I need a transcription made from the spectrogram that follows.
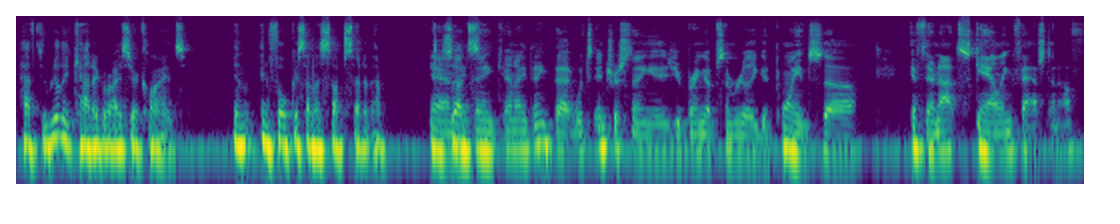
have to really categorize their clients and, and focus on a subset of them. Yeah, and I think and I think that what's interesting is you bring up some really good points. Uh, if they're not scaling fast enough,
